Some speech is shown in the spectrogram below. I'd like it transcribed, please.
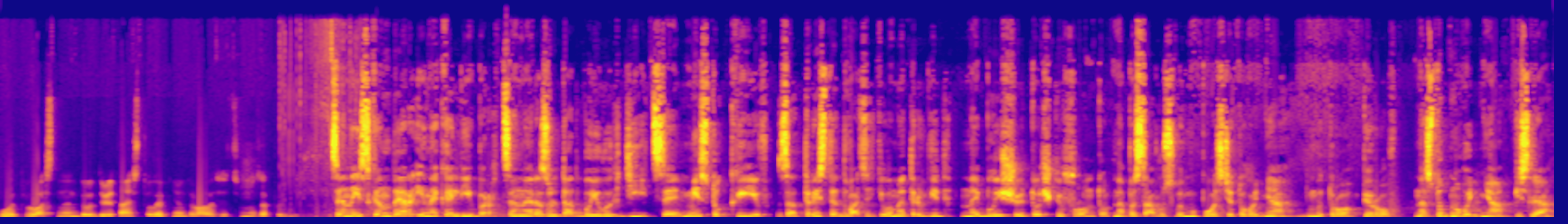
от, власне, до 19 липня вдавалося цьому запобігти. Це не іскандер і не калібр, це не результат бойових дій. Це місто Київ за 320 кілометрів від найближчої точки фронту. Написав у своєму пості того дня Дмитро Піров. Наступного дня, після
